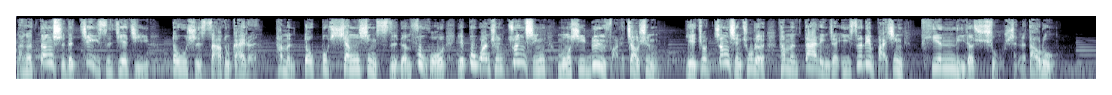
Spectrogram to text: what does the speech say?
然而当时的祭司阶级都是撒都该人，他们都不相信死人复活，也不完全遵行摩西律法的教训，也就彰显出了他们带领着以色列百姓偏离了属神的道路。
